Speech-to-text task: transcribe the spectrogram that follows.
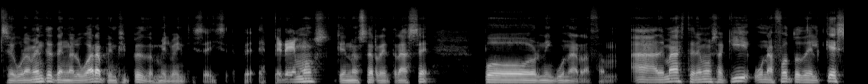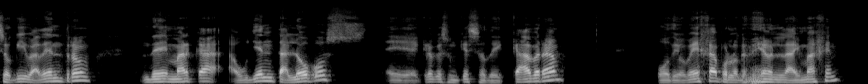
seguramente tenga lugar a principios de 2026. Esperemos que no se retrase por ninguna razón. Además, tenemos aquí una foto del queso que iba dentro de marca Ahuyenta Lobos. Eh, creo que es un queso de cabra o de oveja, por lo que veo en la imagen.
